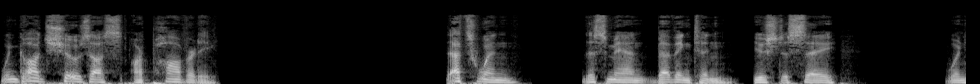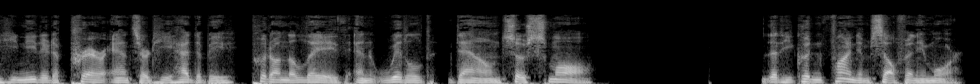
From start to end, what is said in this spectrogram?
When God shows us our poverty, that's when this man Bevington used to say, when he needed a prayer answered, he had to be put on the lathe and whittled down so small that he couldn't find himself any more.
